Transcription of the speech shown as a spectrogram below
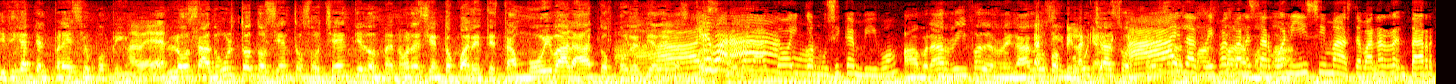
Y fíjate el precio, Popín. A ver. Los adultos 280 y los menores 140. Está muy barato por el Día de las Madres. es muy barato y con música en vivo. Habrá rifa de regalos y muchas sorpresas. Ay, las más rifas van a estar mamá. buenísimas. Te van a rentar,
